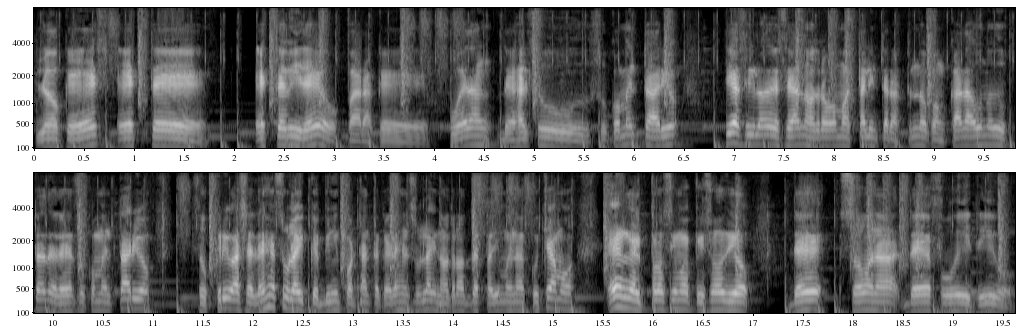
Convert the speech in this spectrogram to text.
lo que es este este video para que puedan dejar su, su comentario. Si así lo desean, nosotros vamos a estar interactuando con cada uno de ustedes. Dejen su comentario, suscríbase, dejen su like, que es bien importante que dejen su like. Nosotros nos despedimos y nos escuchamos en el próximo episodio de Zona de Fugitivo.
